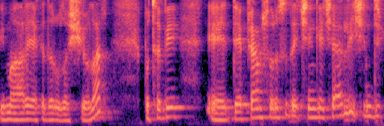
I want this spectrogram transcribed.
bir mağaraya kadar ulaşıyorlar. Bu tabi e, deprem sonrası da için geçerli. Şimdi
